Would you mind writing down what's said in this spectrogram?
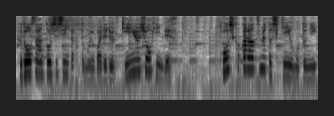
不動産投資信託とも呼ばれる金融商品です。投資家から集めた資金をもとに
